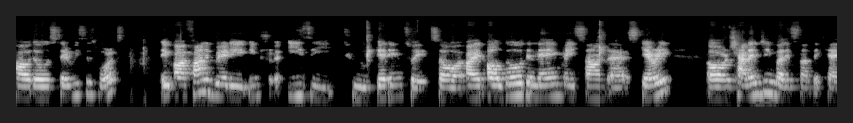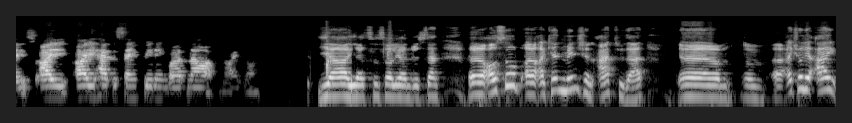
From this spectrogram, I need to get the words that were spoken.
how those services works. I found it very int- easy to get into it. So I, although the name may sound uh, scary or challenging, but it's not the case. I I had the same feeling, but now no, I don't. Yeah, yeah, so totally understand. Uh, also, uh, I can mention add to that. Um, uh, actually, I,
